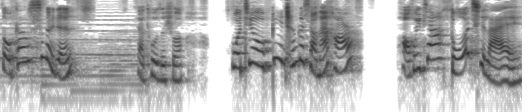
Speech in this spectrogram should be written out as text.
走钢丝的人，小兔子说，我就变成个小男孩，跑回家躲起来。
